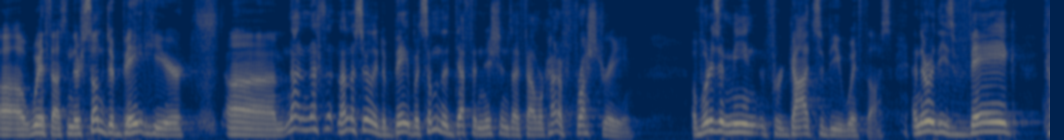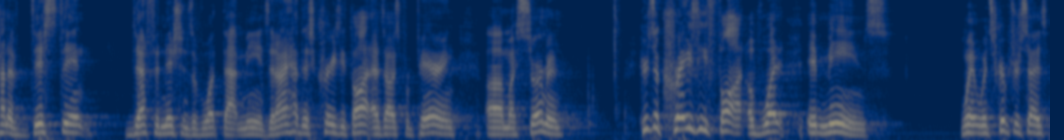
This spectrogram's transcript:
uh, with us. And there's some debate here, um, not, not necessarily debate, but some of the definitions I found were kind of frustrating of what does it mean for God to be with us. And there were these vague, kind of distant definitions of what that means. And I had this crazy thought as I was preparing uh, my sermon. Here's a crazy thought of what it means when, when Scripture says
